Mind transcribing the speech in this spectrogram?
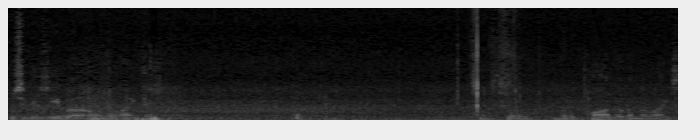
There's a gazebo on the like. Little, little pond one the likes.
